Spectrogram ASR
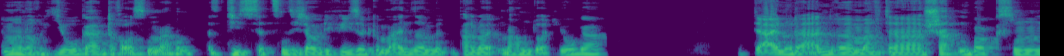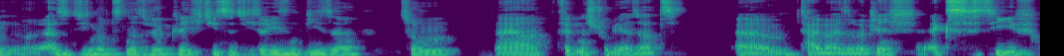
immer noch Yoga draußen machen. Also die setzen sich auf die Wiese gemeinsam mit ein paar Leuten, machen dort Yoga. Der ein oder andere macht da Schattenboxen. Also die nutzen das wirklich, diese, diese Riesenwiese zum, naja, Fitnessstudiersatz. Ähm, teilweise wirklich exzessiv.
